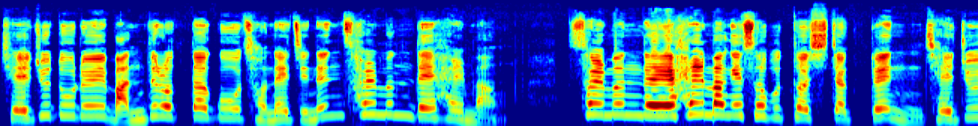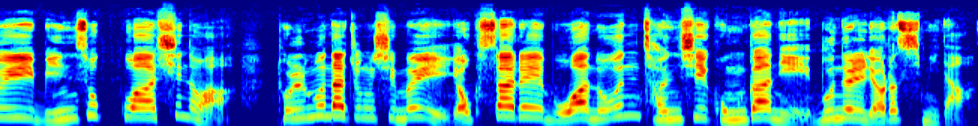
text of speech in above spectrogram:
제주도를 만들었다고 전해지는 설문대 할망. 설문대 할망에서부터 시작된 제주의 민속과 신화, 돌문화 중심의 역사를 모아놓은 전시 공간이 문을 열었습니다.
